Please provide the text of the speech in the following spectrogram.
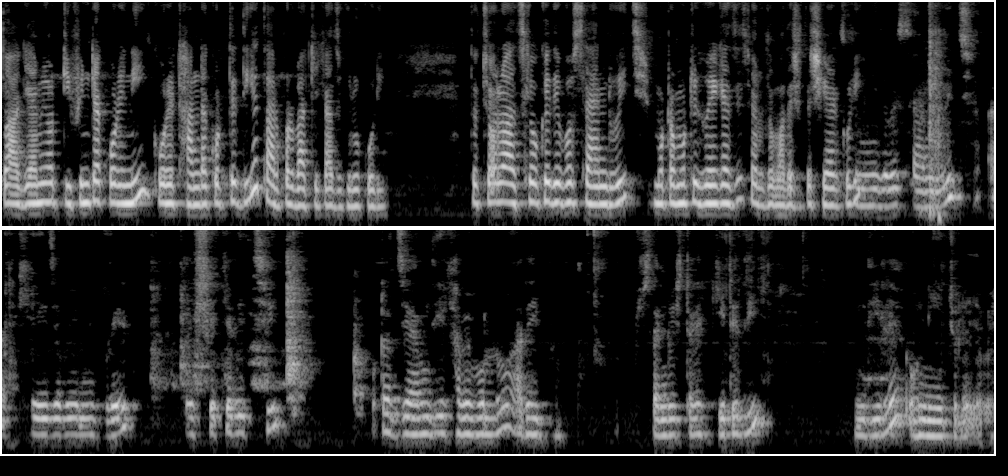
তো আগে আমি ওর টিফিনটা করে নিই, করে ঠান্ডা করতে দিয়ে তারপর বাকি কাজগুলো করি। তো চলো আজকে ওকে দেবো স্যান্ডউইচ, মোটামুটি হয়ে গেছে, চলো তোমাদের সাথে শেয়ার করি। নিয়ে যাবে স্যান্ডউইচ আর খেয়ে যাবে এমনি ব্রেড তাই সেঁকে দিচ্ছি। ওটা জ্যাম দিয়ে খাবে বলল। আর এই স্যান্ডউইচটাকে কেটে দিই। দিলে ও নিয়ে চলে যাবে।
